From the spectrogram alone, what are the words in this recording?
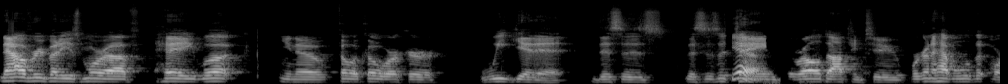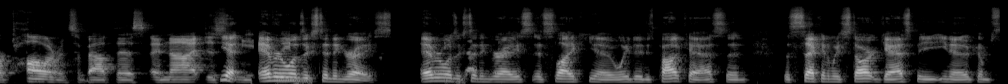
now everybody is more of, hey, look, you know, fellow coworker, we get it. This is this is a Yeah. change we're all adopting to. We're going to have a little bit more tolerance about this, and not just Yeah, everyone's extending grace. Everyone's extending grace. It's like you know we do these podcasts, and the second we start, Gatsby, you know, comes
